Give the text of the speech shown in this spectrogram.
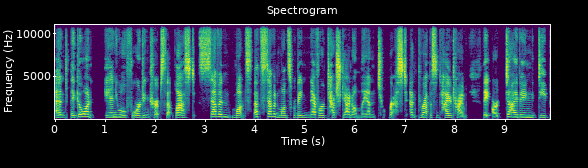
And they go on annual foraging trips that last seven months. That's seven months where they never touch down on land to rest. And throughout this entire time, they are diving deep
